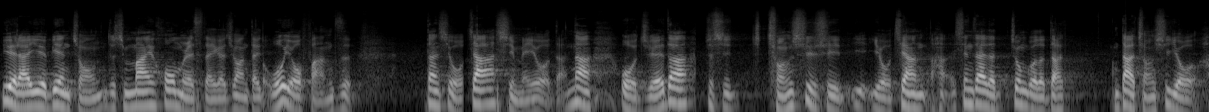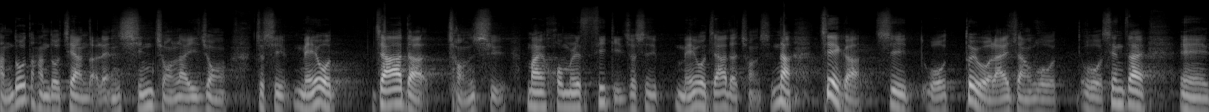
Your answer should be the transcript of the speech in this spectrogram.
越来越变成就是 my homeless 的一个状态？我有房子。但是我家是没有的。那我觉得就是城市是有这样，现在的中国的大大城市有很多很多这样的人，形成了一种就是没有家的城市，my home city 就是没有家的城市。那这个是我对我来讲，我我现在呃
